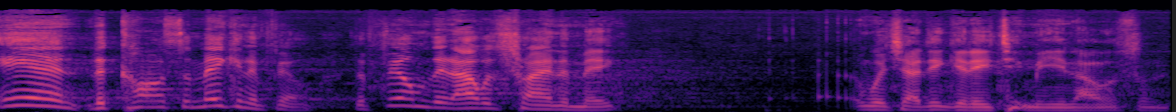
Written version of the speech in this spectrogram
And the cost of making the film. The film that I was trying to make, which I didn't get $18 million from,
